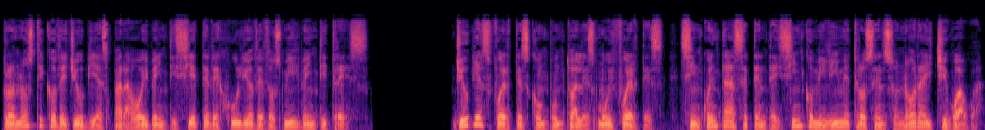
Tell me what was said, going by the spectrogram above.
Pronóstico de lluvias para hoy 27 de julio de 2023. Lluvias fuertes con puntuales muy fuertes, 50 a 75 milímetros en Sonora y Chihuahua.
